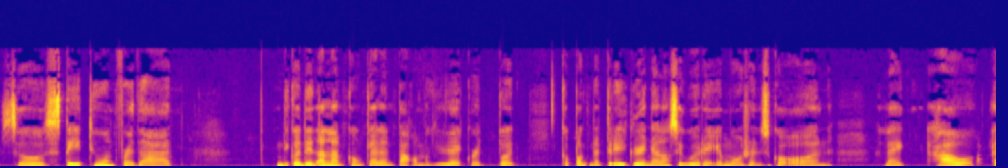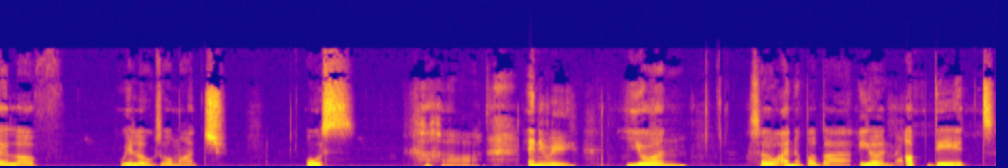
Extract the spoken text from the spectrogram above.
So, stay tuned for that. Hindi ko din alam kung kailan pa ako mag-record but kapag na-trigger na lang siguro yung emotions ko on like how I love Willow so much. Us anyway, yun. So, ano pa ba? Yun, update.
